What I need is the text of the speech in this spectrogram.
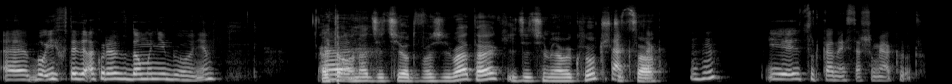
E, bo ich wtedy akurat w domu nie było, nie? Ale to E. ona dzieci odwoziła, tak? I dzieci miały klucz, Tak, czy co? tak. Mhm. I córka najstarsza miała klucz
